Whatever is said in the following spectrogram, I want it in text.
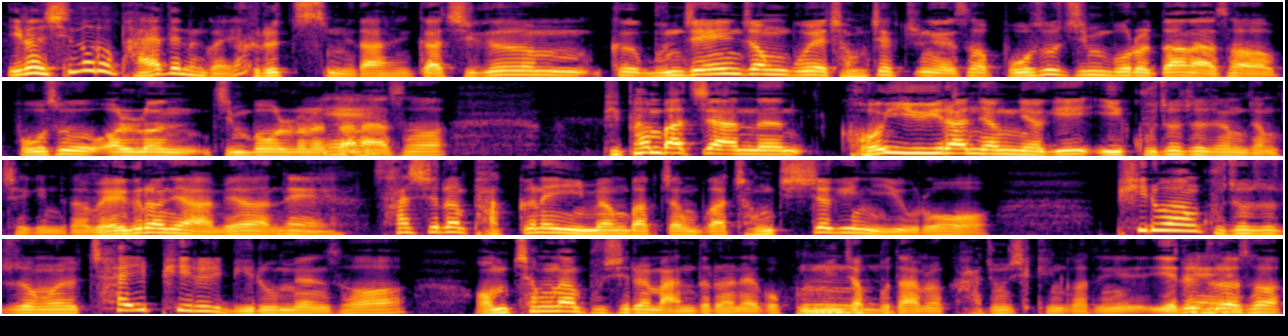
이런 신호로 봐야 되는 거예요? 그렇습니다. 그러니까 지금 그 문재인 정부의 정책 중에서 보수 진보를 떠나서 보수 언론 진보 언론을 예. 떠나서 비판받지 않는 거의 유일한 영역이 이 구조조정 정책입니다. 왜 그러냐 하면 네. 사실은 박근혜 이명박 정부가 정치적인 이유로 필요한 구조조정을 차이피를 미루면서 엄청난 부실을 만들어내고 국민적 음. 부담을 가중시킨 거거든요. 예를 네. 들어서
